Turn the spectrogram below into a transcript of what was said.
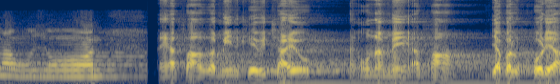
موزون ऐं असां ज़मीन खे विछायो ऐं उन में असां जबल खोड़िया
